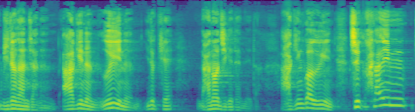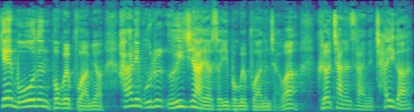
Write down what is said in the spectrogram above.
미련한 자는 악인은 의인은 이렇게 나눠지게 됩니다. 악인과 의인, 즉 하나님께 모든 복을 구하며 하나님 우를 의지하여서 이 복을 구하는 자와 그렇지 않은 사람의 차이가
